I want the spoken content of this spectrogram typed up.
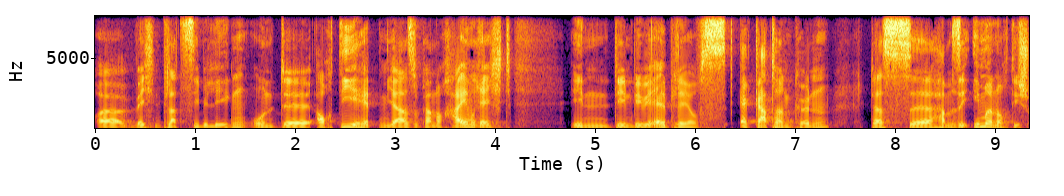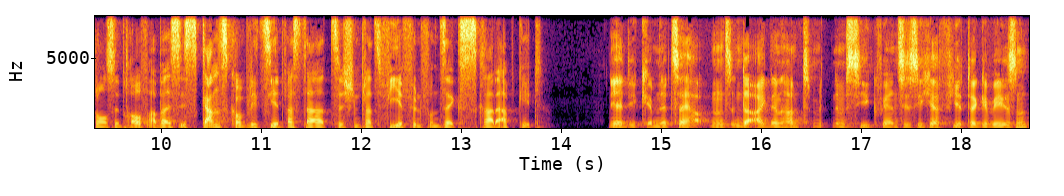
äh, welchen Platz sie belegen. Und äh, auch die hätten ja sogar noch Heimrecht in den BBL-Playoffs ergattern können. Das äh, haben sie immer noch die Chance drauf, aber es ist ganz kompliziert, was da zwischen Platz 4, 5 und 6 gerade abgeht. Ja, die Chemnitzer hatten es in der eigenen Hand. Mit einem Sieg wären sie sicher Vierter gewesen.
